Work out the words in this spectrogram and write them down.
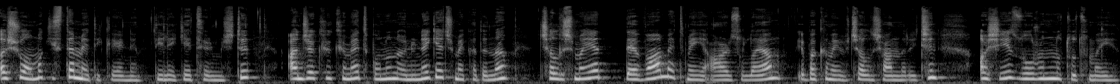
aşı olmak istemediklerini dile getirmişti. Ancak hükümet bunun önüne geçmek adına çalışmaya devam etmeyi arzulayan bakım evi çalışanları için aşıyı zorunlu tutmayı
